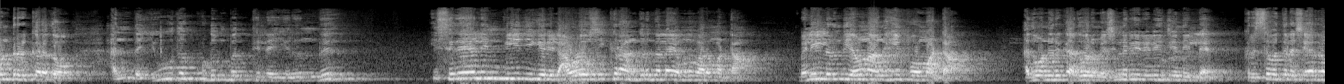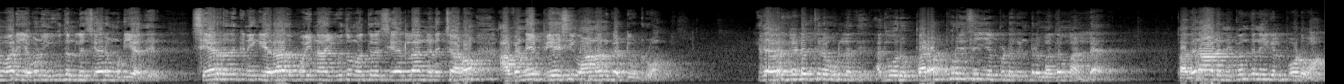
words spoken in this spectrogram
கொண்டிருக்கிறதோ அந்த யூத குடும்பத்தில இருந்து இஸ்ரேலின் வீதிகளில் அவ்வளவு சீக்கிரம் அங்கிருந்தெல்லாம் எவனும் வரமாட்டான். வெளியிலிருந்து எவனும் அங்கேயும் போக மாட்டான் அது ஒன்று இருக்கு. அது ஒரு மிஷினரி ரிலீஜியன் இல்லை. கிறிஸ்தவத்தில் சேர்ற மாதிரி எவனும் யூதனில் சேர முடியாது. சேர்றதுக்கு நீங்க யாராவது போய் நான் யூத மதத்தில் சேரலாம்னு நினைச்சாலும் அவனே பேசி வானான்னு கட்டி விட்டுருவான். இது அவர்களிடத்துல உள்ளது. அது ஒரு பரப்புரை செய்யப்படுகின்ற மதம் அல்ல. பதினாலு நிபந்தனைகள் போடுவான்.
